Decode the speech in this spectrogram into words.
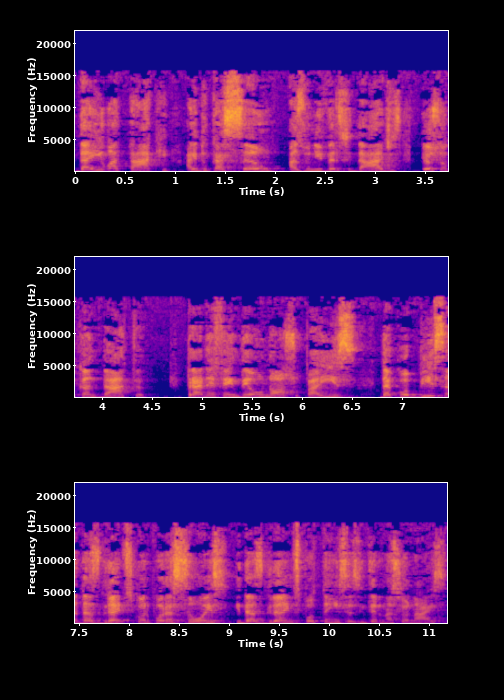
daí o ataque à educação, às universidades. Eu sou candidata para defender o nosso país da cobiça das grandes corporações e das grandes potências internacionais.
